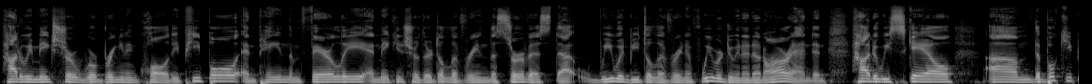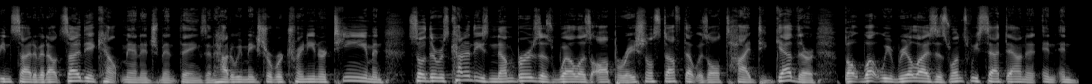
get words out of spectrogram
How do we make sure we're bringing in quality people and paying them fairly and making sure they're delivering the service that we would be delivering if we were doing it on our end? And how do we scale um, the bookkeeping side of it outside the account management things? And how do we make sure we're training our team? And so there was kind of these numbers as well as operational stuff that was all tied together. But what we realized is once we sat down and, and, and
